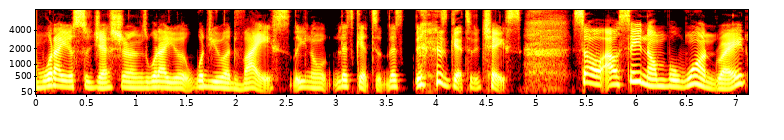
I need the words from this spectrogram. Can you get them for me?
What are your suggestions? What are your, what do you advise? You know, let's get to, let's, let's get to the chase. So I'll say number one, right?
